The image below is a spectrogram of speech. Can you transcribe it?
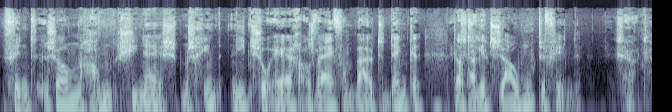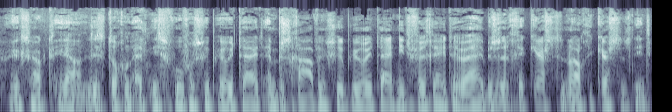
vindt zo'n Han-Chinees misschien niet zo erg als wij van buiten denken dat hij het zou moeten vinden. Exact, exact. Ja, dit is toch een etnisch gevoel van superioriteit. En beschavingssuperioriteit niet te vergeten. Wij hebben ze gekerst. Nou, gekerst is niet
